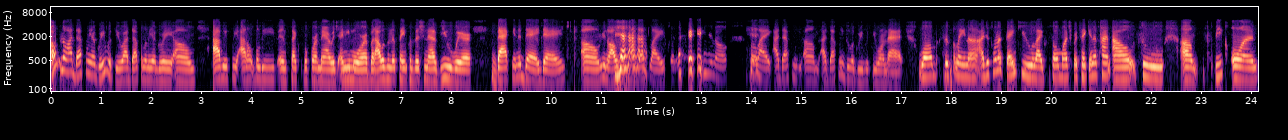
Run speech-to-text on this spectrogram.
Oh no, I definitely agree with you. I definitely agree. Um, obviously, I don't believe in sex before marriage anymore, but I was in the same position as you, where back in the day, day. Um, you know, I was living my best life. you know, so like I definitely um I definitely do agree with you on that. Well, Sister Lena, I just want to thank you like so much for taking the time out to um speak on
